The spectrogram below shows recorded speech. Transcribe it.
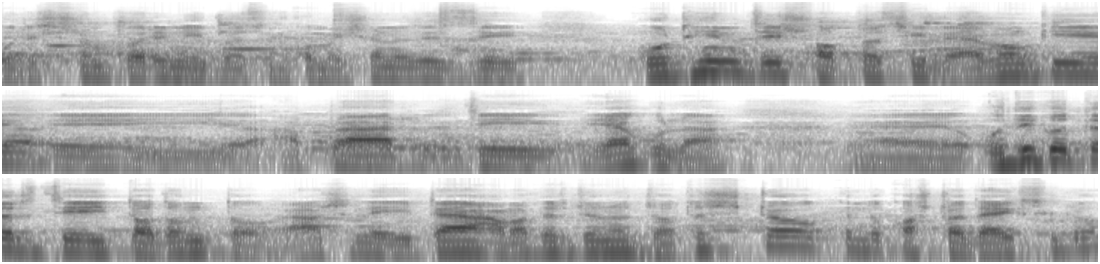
পরিশ্রম করে নির্বাচন কমিশনের যে কঠিন যে সত্য ছিল, এবং কি এই আপনার যে ইয়াগুলা অধিকতর যে তদন্ত আসলে এটা আমাদের জন্য যথেষ্ট কিন্তু কষ্টদায়ক ছিল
